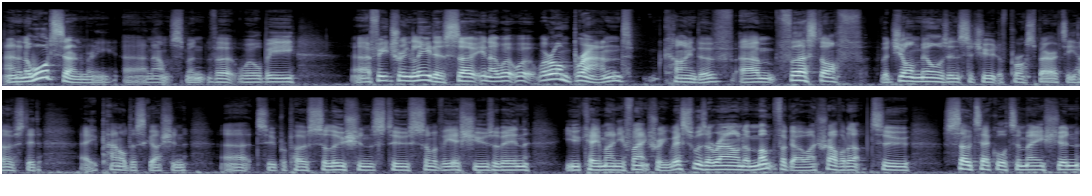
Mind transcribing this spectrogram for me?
and an awards ceremony uh, announcement that will be uh, featuring leaders. So, you know, we're, we're on brand, kind of. Um, first off, the John Mills Institute of Prosperity hosted a panel discussion uh, to propose solutions to some of the issues within UK manufacturing. This was around a month ago. I travelled up to Sewtec Automation,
